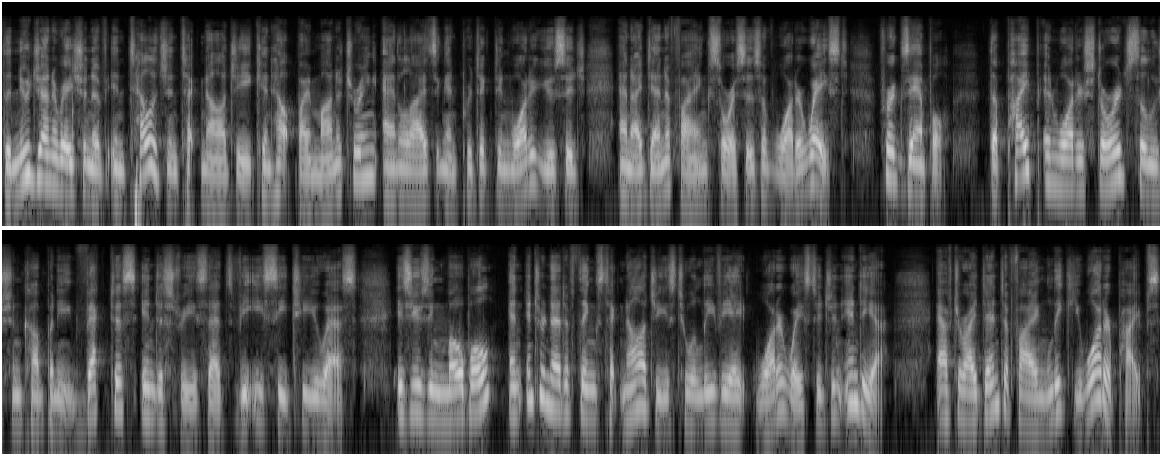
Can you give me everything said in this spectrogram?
The new generation of intelligent technology can help by monitoring, analyzing, and predicting water usage and identifying sources of water waste. For example, the pipe and water storage solution company Vectus Industries, that's V-E-C-T-U-S, is using mobile and Internet of Things technologies to alleviate water wastage in India. After identifying leaky water pipes,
